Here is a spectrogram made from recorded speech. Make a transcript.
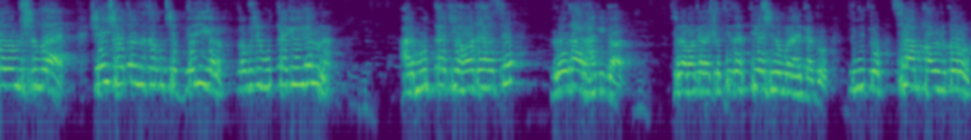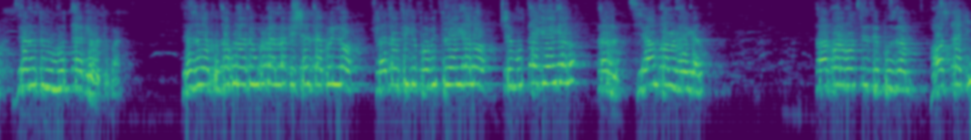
গেল উনিশ নম্বর, সেই শয়তান যখন সে বেরিয়ে গেল, তখন সে মুত্তাকি হয়ে গেল না? আর মুত্তাকি হওয়াটা হচ্ছে রোজার হাকিকত। সত্যি তিরাশি নম্বর আয় দেখো, তুমি তো পালন করো, যেন তুমি মুত্তাকি হতে পারো। যখন আদম করে আল্লাহকে সেজদা করল, শয়তান থেকে পবিত্র হয়ে গেল, সে মুত্তাকি হয়ে গেল, তার শ্যাম পালন হয়ে গেল। তারপর বলছে যে, বুঝলাম, হজটা কি?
